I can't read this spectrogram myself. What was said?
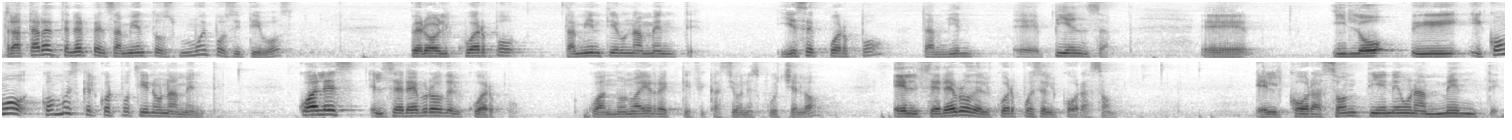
tratar de tener pensamientos muy positivos, pero el cuerpo también tiene una mente y ese cuerpo también eh, piensa. Eh, ¿Y, lo, y, cómo, cómo es que el cuerpo tiene una mente? ¿Cuál es el cerebro del cuerpo? Cuando no hay rectificación, escúchelo. El cerebro del cuerpo es el corazón. El corazón tiene una mente.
